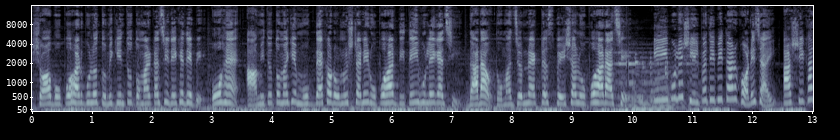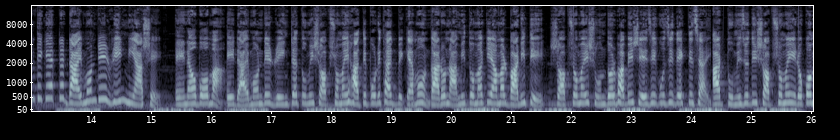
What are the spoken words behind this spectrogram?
সব উপহারগুলো তুমি কিন্তু তোমার কাছে রেখে দেবে। ও হ্যাঁ আমি তো তোমাকে মুখ দেখার অনুষ্ঠানের উপহার দিতেই ভুলে গেছি। দাঁড়াও, তোমার জন্য একটা উপহার আছে। এই বলে শিল্পা দেবী তার ঘরে যায় আর সেখান থেকে একটা ডায়মন্ডের রিং নিয়ে আসে। এই নাও বৌমা, এই ডায়মন্ডের রিংটা তুমি সবসময় হাতে পরে থাকবে, কেমন? কারণ আমি তোমাকে আমার বাড়িতে সবসময় সুন্দরভাবে সেজে গুজে দেখতে চাই। আর তুমি যদি সবসময় এরকম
